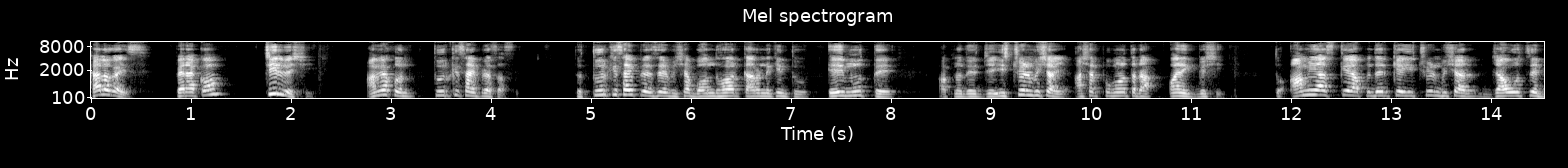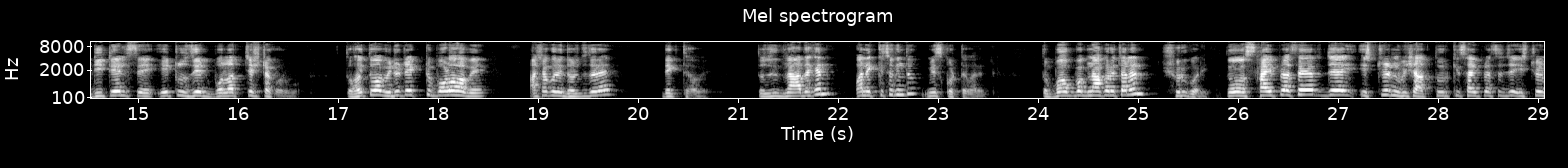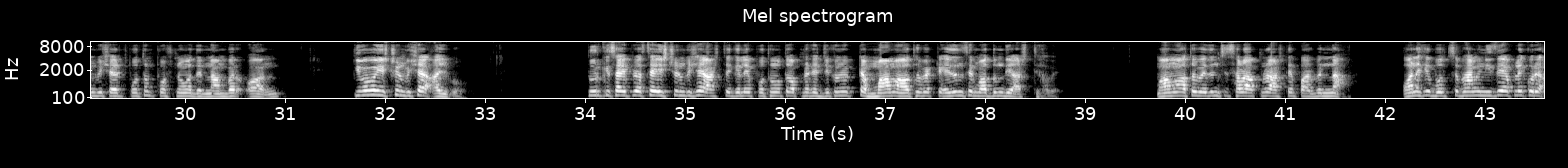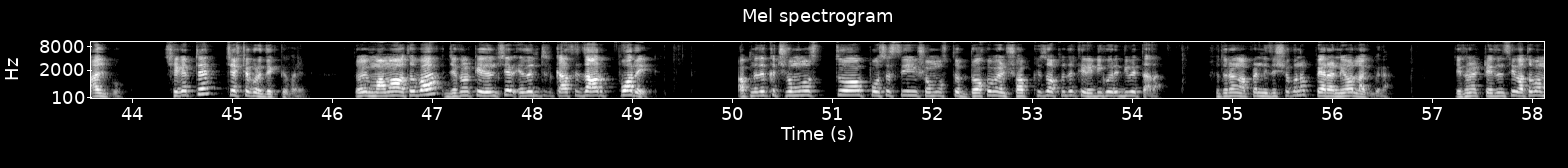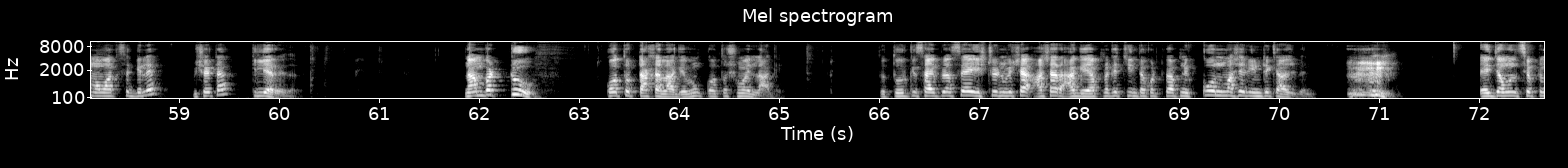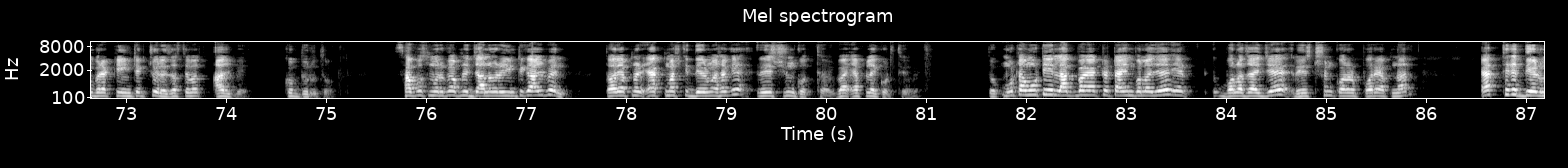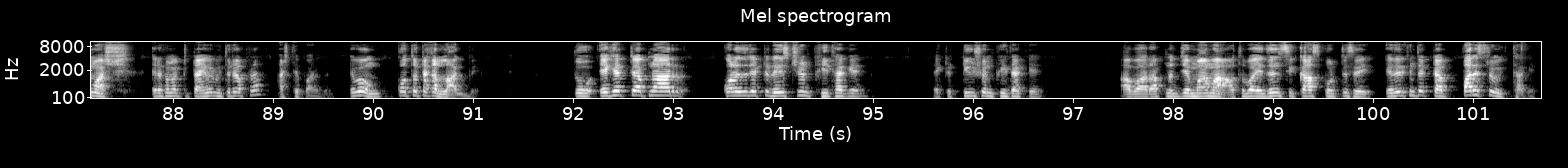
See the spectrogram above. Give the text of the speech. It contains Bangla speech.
হ্যালো গাইস প্যারা কম চিল বেশি। আমি এখন তুর্কি সাইপ্রাস আছি। তো তুর্কি সাইপ্রাসের ভিসা বন্ধ হওয়ার কারণে কিন্তু এই মুহূর্তে আপনাদের যে স্টুডেন্ট ভিসায় আসার প্রবণতাটা অনেক বেশি। তো আমি আজকে আপনাদেরকে স্টুডেন্ট ভিসার যা হচ্ছে ডিটেলসে এ টু জেড বলার চেষ্টা করব। তো হয়তো ভিডিওটা একটু বড় হবে, আশা করি ধৈর্য ধরে দেখতে হবে। তো যদি না দেখেন, অনেক কিছু কিন্তু মিস করতে পারেন। তো বক বক না করে চলেন, শুরু করি। তো সাইপ্রাসের যে স্টুডেন্ট ভিসা তুর্কি সাইপ্রাসের যে স্টুডেন্ট ভিসার প্রথম প্রশ্ন আমাদের নাম্বার ওয়ান কীভাবে স্টুডেন্ট ভিসায় আসব? তুর্কি সাইপ্রাসে স্টুডেন্ট ভিসায় আসতে গেলে প্রথমত আপনাকে যে কোনো একটা মামা অথবা একটা এজেন্সির মাধ্যম দিয়ে আসতে হবে। মামা অথবা এজেন্সি ছাড়া আপনারা আসতে পারবেন না। অনেকে বলছে, ভাই, আমি নিজে অ্যাপ্লাই করে আসব। সেক্ষেত্রে চেষ্টা করে দেখতে পারেন। তবে মামা অথবা যে কোনো একটা এজেন্সির এজেন্টের কাছে যাওয়ার পরে আপনাদেরকে সমস্ত প্রসেসিং সমস্ত ডকুমেন্ট সব কিছু আপনাদেরকে রেডি করে দিবে তারা। সুতরাং আপনার নিজস্ব কোনো প্যারা নেওয়া লাগবে না। যে কোনো একটা এজেন্সি অথবা মামার কাছে গেলে বিষয়টা ক্লিয়ার হয়ে যাবে। নাম্বার টু কত টাকা লাগে এবং কত সময় লাগে? তো তুর্কি সাইপ্রাসে স্টুডেন্ট ভিসা আসার আগে আপনাকে চিন্তা করতে হবে আপনি কোন মাসের ইনটেকে আসবেন। এই যেমন সেপ্টেম্বর একটা ইনটেক চলে যাচ্ছে আসবে খুব দ্রুত। সাপোজ মনে করেন আপনি জানুয়ারি ইনটেকে আসবেন তাহলে আপনার এক মাস কি দেড় মাস আগে রেজিস্ট্রেশন করতে হবে বা অ্যাপ্লাই করতে হবে। তো মোটামুটি লাগভাগ একটা টাইম বলা যায়, এর বলা যায় যে রেজিস্ট্রেশন করার পরে আপনার এক থেকে দেড় মাস এরকম একটা টাইমের ভিতরে আপনারা আসতে পারবেন এবং কত টাকা লাগবে। তো এক্ষেত্রে আপনার কলেজের একটা রেজিস্ট্রেশন ফি থাকে, একটা টিউশন ফি থাকে, আবার আপনার যে মামা অথবা এজেন্সি কাজ করতেছে, এদের কিন্তু একটা পারিশ্রমিক থাকে।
